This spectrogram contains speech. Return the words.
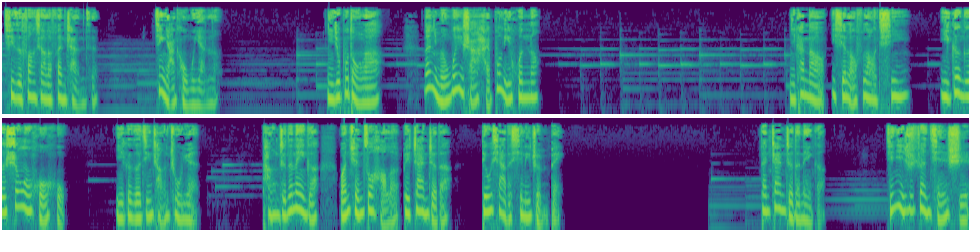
妻子放下了饭铲子，竟哑口无言了。你就不懂了。那你们为啥还不离婚呢？你看到一些老夫老妻，一个个生龙活虎，一个个经常住院，躺着的那个完全做好了被站着的丢下的心理准备，但站着的那个，仅仅是赚钱时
